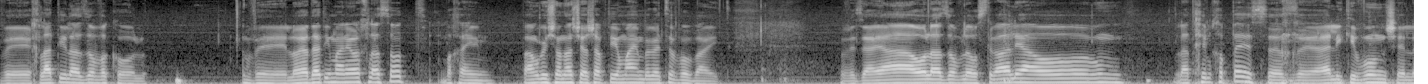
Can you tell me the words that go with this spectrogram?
והחלטתי לעזוב הכל. ולא ידעתי מה אני הולך לעשות בחיים. פעם ראשונה שישבתי יומיים ברצף בבית. וזה היה או לעזוב לאוסטרליה או להתחיל לחפש, אז uh, היה לי כיוון של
